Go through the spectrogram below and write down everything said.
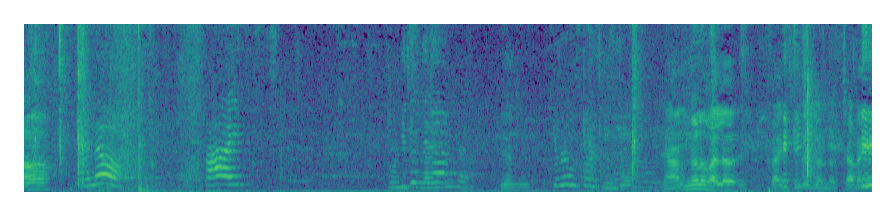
ആ. ഹലോ ഞങ്ങൾ വല ചടങ്ങ്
